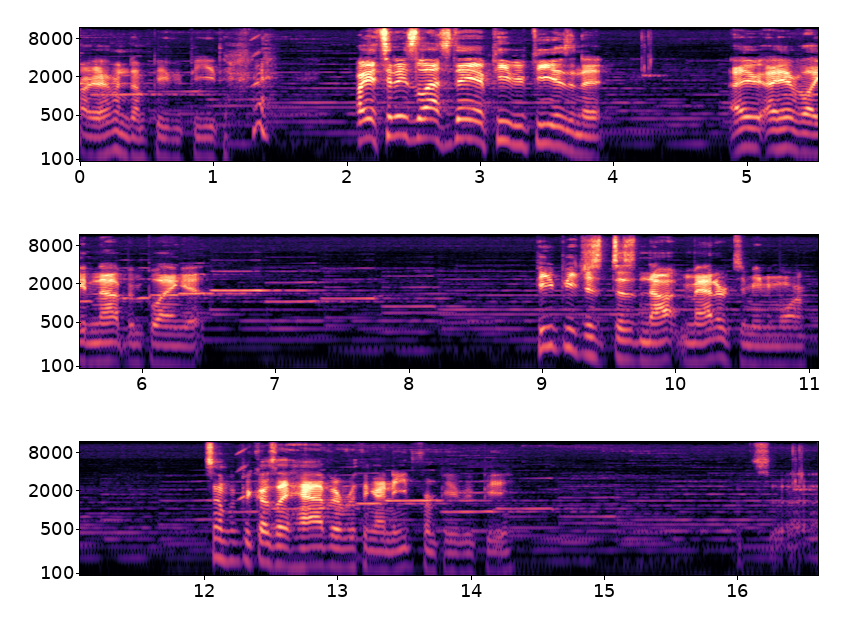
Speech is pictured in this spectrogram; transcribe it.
Oh, I haven't done PvP either. oh yeah, today's the last day of PvP, isn't it? I, I have like not been playing it. PvP just does not matter to me anymore. Simply because I have everything I need from PvP. Let's, uh...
